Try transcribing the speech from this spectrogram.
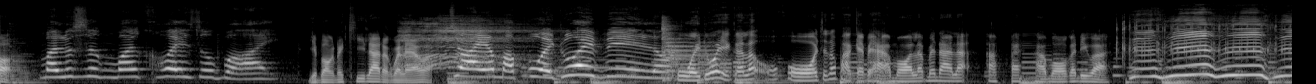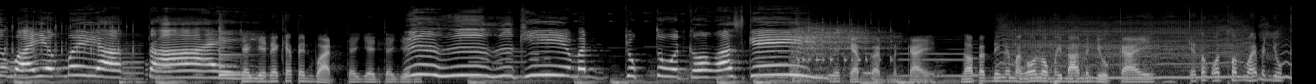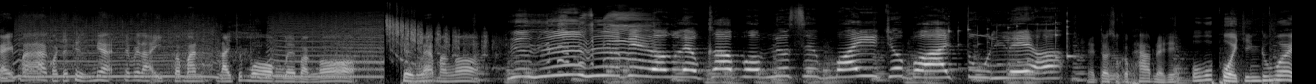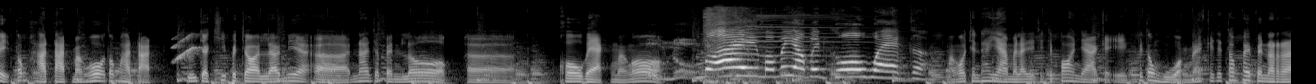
มารู้สึกไม่ค่อยสบาย อย่าบอกนะขี้ลาดออกมาแล้วอะใจอะหมาป่วยด้วยพี่เราป่วยด้วยอย่างนั้นแล้วโอ้โห จะต้องพาแกไปหาหมอแล้วไม่ได้ละอะไปหาหมอกันดีกว่าฮือฮือฮือฮือหมายังไม่อยากตายใจเย็นนะแค่เป็นหวัดใจเย็นใจเย็นฮือฮือฮือขี้มันจุกตูดของฮัสกี้เรียกแก๊ปก่อนมันไกลรอแป๊บนึงนะบางโง่โรงพยาบาลมันอยู่ไกลแกต้องอดทนไว้มันอยู่ไกลมากกว่าจะถึงเนี่ยใช้เวลาอีกประมาณหลายชั่วโมงเลยบางโง่ถึงแล้วบางโง่ฮือฮือฮือพี่ ลองเร็วครับผมรู้สึกไม่สบายตูดเลยฮะในตัวจสุขภาพหน่อยสิโอ้ ป่วยจริงด้วย ต้องผ่าตัดบางโง่ ต้องผ่าตัด ดูจากชีพจรแล้วเนี่ย เอ่อ น่าจะเป็นโรค เอ่อ โคแวกบางโง่ ไม่หมันไม่อยากเป็นโคแวกอะบางโง่ฉันได้ยามาแล้วเดี๋ยวฉันจะป้อนยาแกเอง ไม่ต้องห่วงนะ แกจะต้องไม่เป็นอะไร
